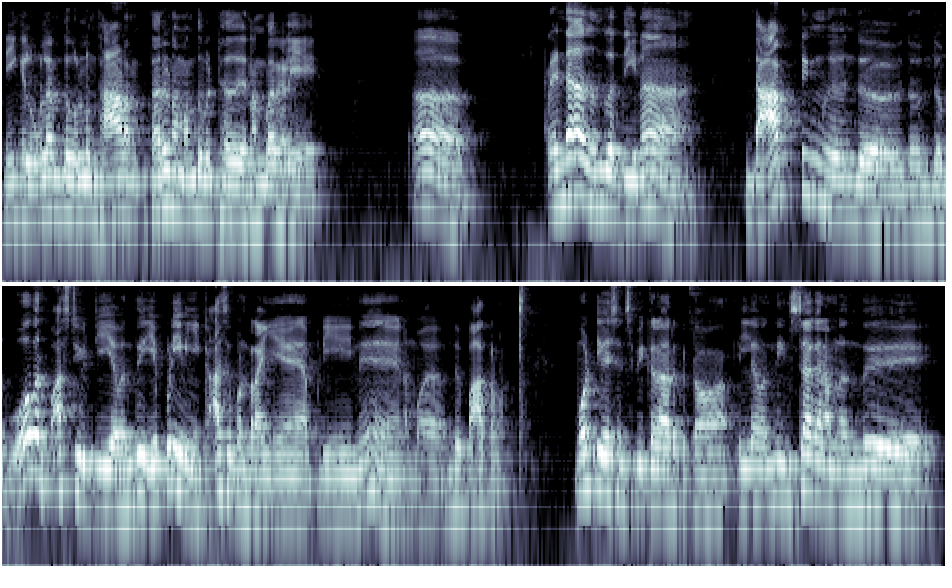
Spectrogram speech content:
நீங்கள் உணர்ந்து கொள்ளும் தாளம் தருணம் வந்துவிட்டது நண்பர்களே. ரெண்டாவது வந்து பார்த்தீங்கன்னா இந்த ஆப்டிம் இந்த இந்த- இந்த ஓவர் பாசிட்டிவிட்டியை வந்து எப்படி இவங்க காசு பண்ணுறாங்க அப்படின்னு நம்ம வந்து பார்க்கணும். மோட்டிவேஷன் ஸ்பீக்கராக இருக்கட்டும் இல்லை வந்து இன்ஸ்டாகிராமில் வந்து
